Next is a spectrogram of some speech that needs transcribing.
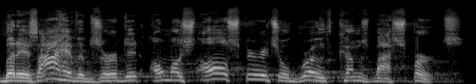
but as I have observed it, almost all spiritual growth comes by spurts.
